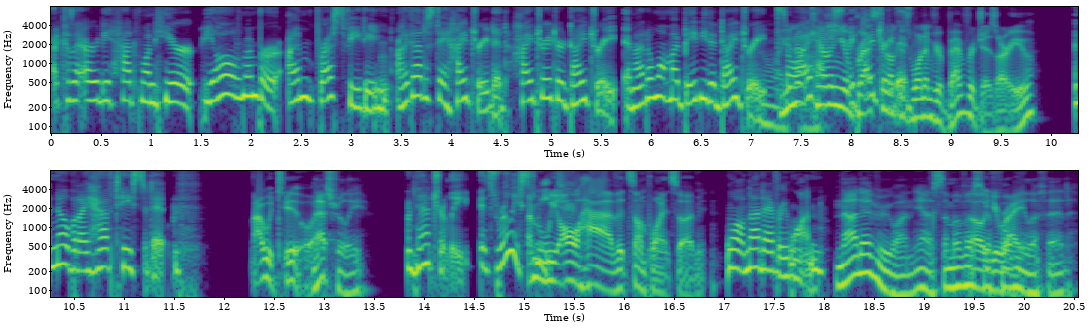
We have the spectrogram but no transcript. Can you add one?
because I already had one here. Y'all remember, I'm breastfeeding. I got to stay hydrated, hydrate or dihydrate, and I don't want my baby to dihydrate. Oh so you're not have counting your stay breast milk hydrated. as one of your beverages, are you? No, but I have tasted it I would too. Naturally, naturally. It's really sweet. I mean, we all have at some point. So I mean, well, not everyone, not everyone. Yeah, some of us Oh, are you're right. formula fed.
